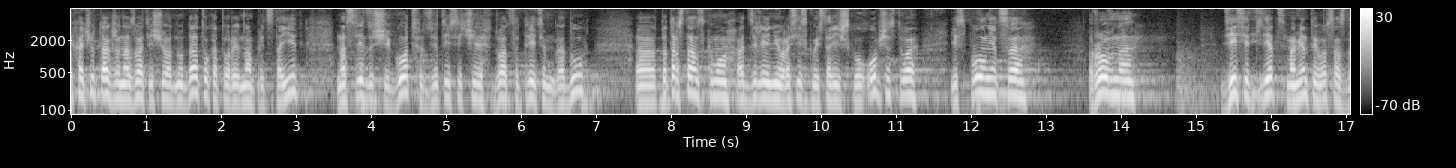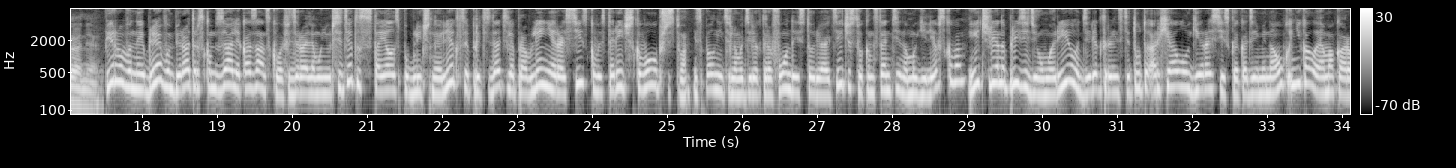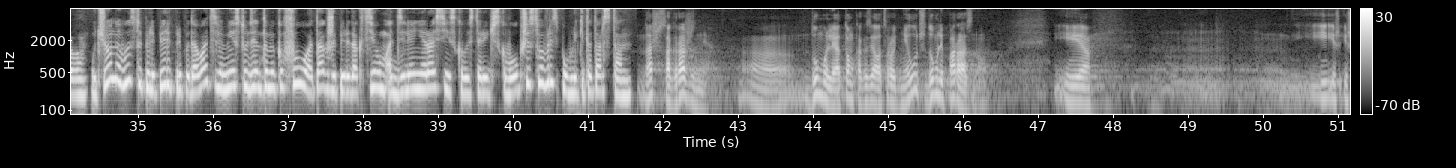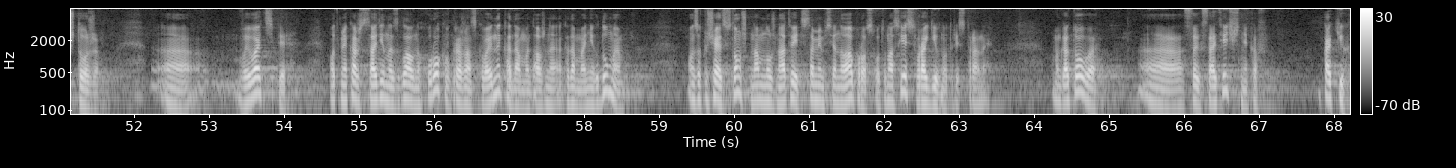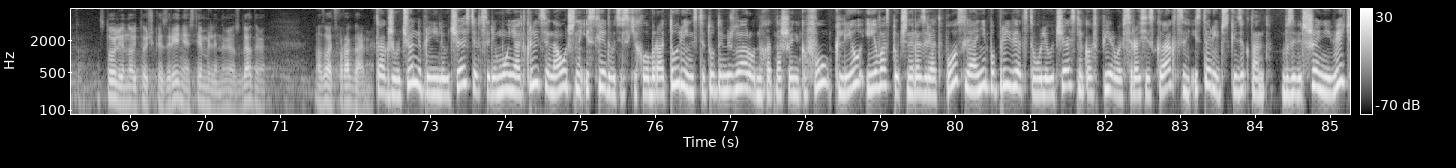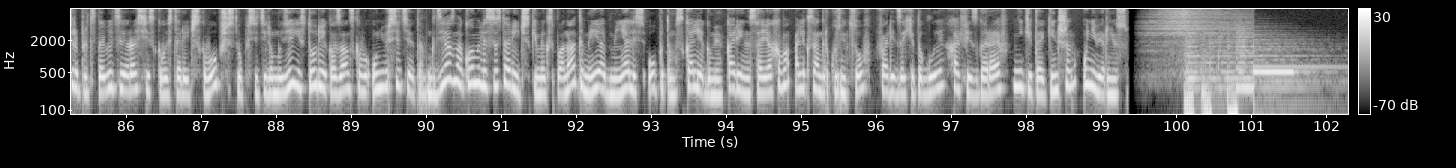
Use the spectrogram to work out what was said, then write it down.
И хочу также назвать еще одну дату, которая нам предстоит. На следующий год, в 2023 году, э, Татарстанскому отделению Российского исторического общества исполнится ровно 10 лет с момента его создания. 1 ноября в императорском зале Казанского федерального университета состоялась публичная лекция председателя правления Российского исторического общества, исполнительного директора Фонда истории Отечества Константина Могилевского и члена президиума РИО, директора Института археологии Российской академии наук Николая Макарова. Ученые выступили перед преподавателями и студентами КФУ, а также перед активом отделения Российского исторического общества в Республике Татарстан. Наши сограждане думали о том, как сделать Родине лучше, думали по-разному. И, и, и что же? Э, воевать теперь? Вот, мне кажется, один из главных уроков гражданской войны, когда мы, должны, когда мы о них думаем, он заключается в том, что нам нужно ответить самим себе на вопрос. Вот у нас есть враги внутри страны. Мы готовы э, своих соотечественников, каких-то, с той или иной точкой зрения, с теми или иными взглядами, назвать врагами. Также ученые приняли участие в церемонии открытия научно-исследовательских лабораторий Института международных отношений КФУ, КЛИО и Восточный разряд. После они поприветствовали участников первой всероссийской акции «Исторический диктант». В завершении вечера представители Российского исторического общества посетили музей истории Казанского университета, где ознакомились с историческими экспонатами и обменялись опытом с коллегами. Карина Саяхова, Александр Кузнецов, Фарид Захитоглы, Хафиз Гараев, Никита Акиншин, Универ News. Thank you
